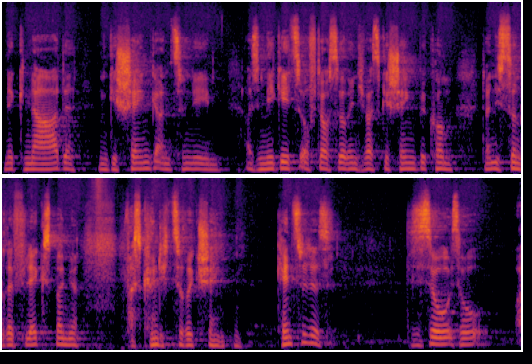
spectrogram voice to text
eine Gnade, ein Geschenk anzunehmen. Also mir geht es oft auch so, wenn ich was geschenkt bekomme, dann ist so ein Reflex bei mir, was könnte ich zurückschenken? Kennst du das? Das ist so, so oh.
